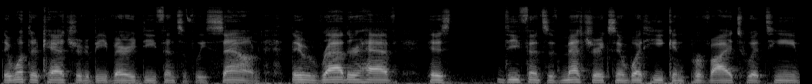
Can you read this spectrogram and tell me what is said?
They want their catcher to be very defensively sound. They would rather have his defensive metrics and what he can provide to a team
